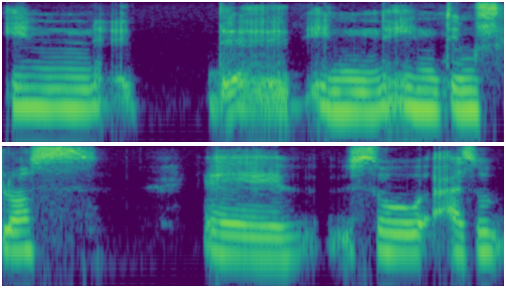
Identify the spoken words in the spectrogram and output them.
in, äh, in, in dem Schloss äh, so, also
